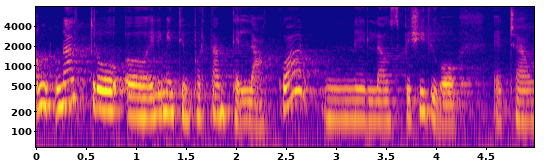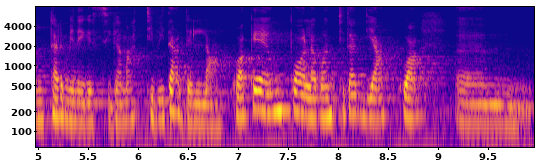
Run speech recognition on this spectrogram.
Un altro eh, elemento importante è l'acqua, nello specifico eh, c'è un termine che si chiama attività dell'acqua, che è un po' la quantità di acqua, ehm,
